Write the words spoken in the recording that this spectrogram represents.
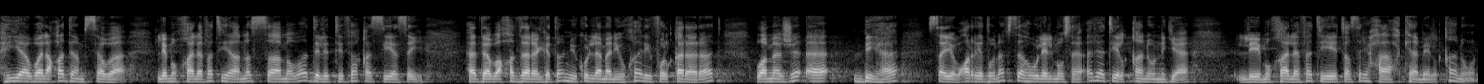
هي والعدم سواء لمخالفتها نص مواد الاتفاق السياسي. هذا وحذر القطراني كل من يخالف القرارات وما جاء بها سيعرض نفسه للمساءلة القانونية لمخالفته تصريح أحكام القانون.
